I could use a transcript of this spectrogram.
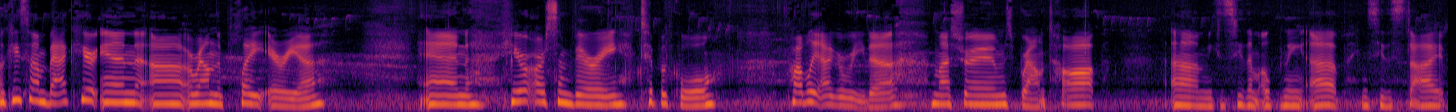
Okay, so I'm back here in uh, around the play area. And here are some very typical, probably agarita mushrooms, brown top. Um, you can see them opening up. You can see the stipe.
